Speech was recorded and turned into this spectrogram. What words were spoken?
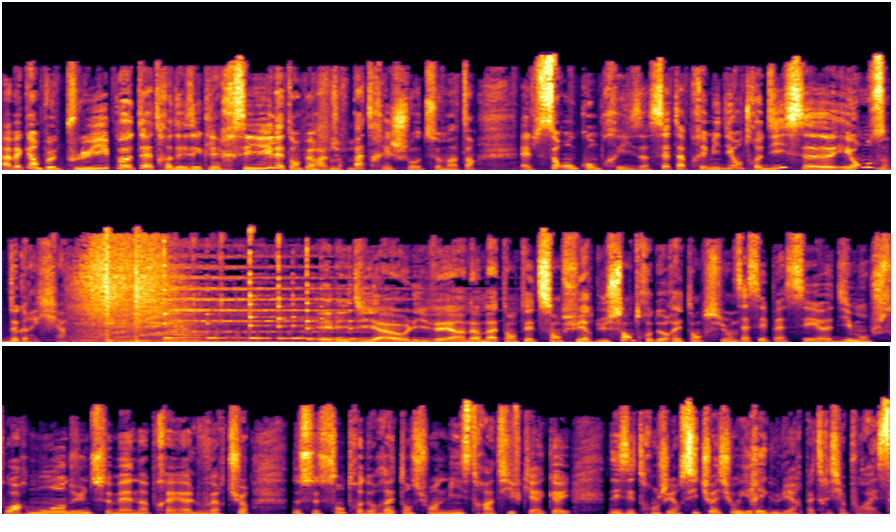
avec un peu de pluie, peut-être des éclaircies. Les températures pas très chaudes ce matin, elles seront comprises cet après-midi entre 10 et 11 degrés. Et Lydie, à Olivet, un homme a tenté de s'enfuir du centre de rétention. Ça s'est passé euh, dimanche soir, moins d'une semaine après l'ouverture de ce centre de rétention administrative qui accueille des étrangers en situation irrégulière, Patricia Pourez.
